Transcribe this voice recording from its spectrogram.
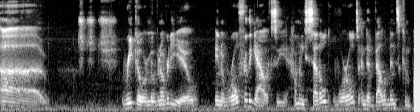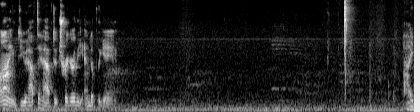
uh, Rico, we're moving over to you. In Roll for the Galaxy, how many settled worlds and developments combined do you have to have to trigger the end of the game? I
